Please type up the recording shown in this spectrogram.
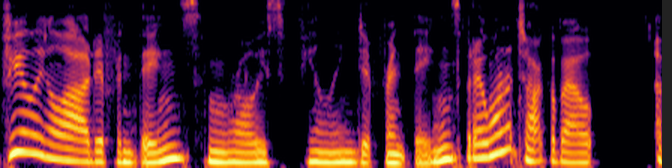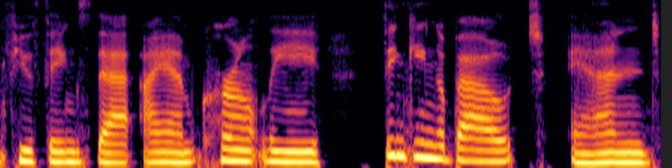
feeling a lot of different things. We're always feeling different things, but I want to talk about a few things that I am currently thinking about and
